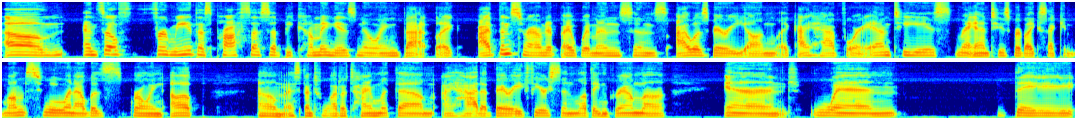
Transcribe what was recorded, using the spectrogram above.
huh. Um, and so for me, this process of becoming is knowing that like I've been surrounded by women since I was very young. Like I have four aunties. My aunties were like second moms to me when I was growing up. Um, I spent a lot of time with them. I had a very fierce and loving grandma. And when they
